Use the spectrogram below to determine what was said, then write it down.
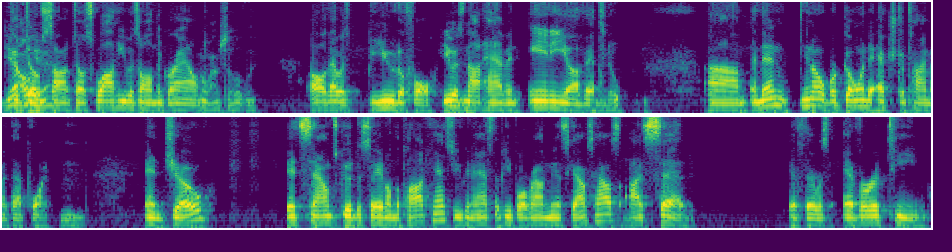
Yeah, to oh, Dos yeah. Santos while he was on the ground. Oh, absolutely. Oh, that was beautiful. He was mm-hmm. not having any of it. Nope. Um, and then, you know, we're going to extra time at that point. Mm-hmm. And Joe, it sounds good to say it on the podcast. You can ask the people around me at Scout's house. I said, if there was ever a team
